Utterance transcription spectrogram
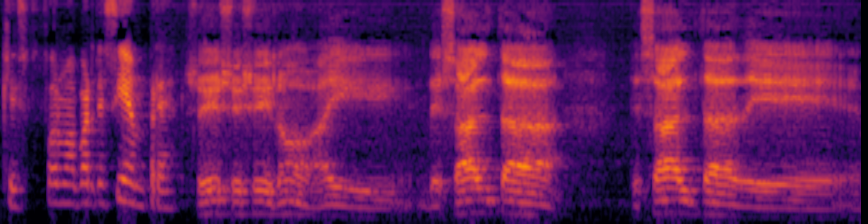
que forma parte siempre. Sí, sí, sí, no, hay de Salta, de Salta, de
